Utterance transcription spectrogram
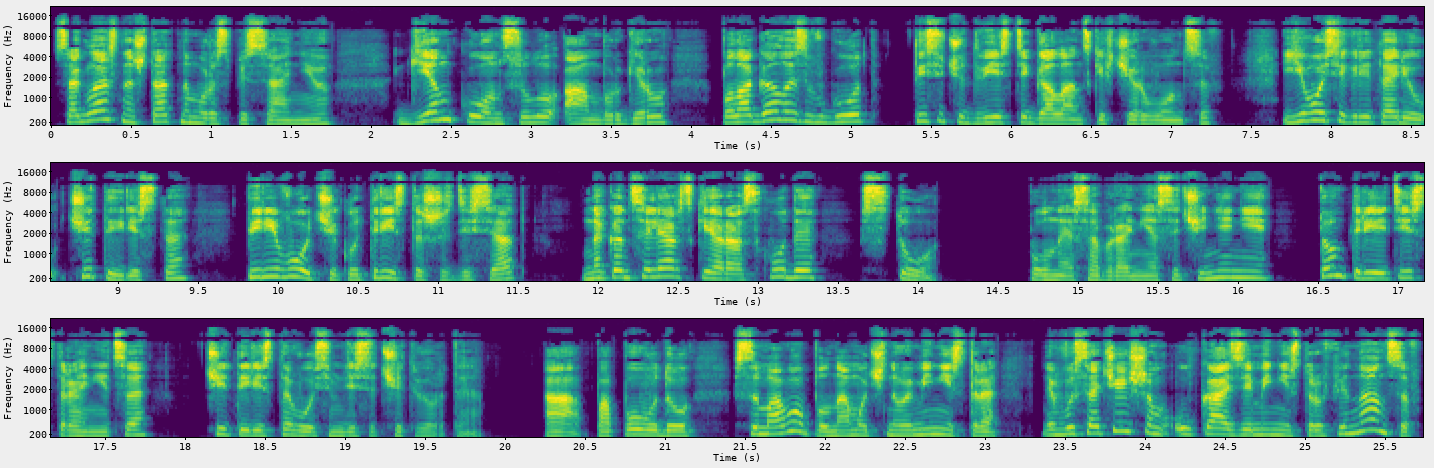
Согласно штатному расписанию, генконсулу Амбургеру полагалось в год 1200 голландских червонцев, его секретарю 400, переводчику 360, на канцелярские расходы 100. Полное собрание сочинений, том 3, страница 484. А по поводу самого полномочного министра в высочайшем указе министру финансов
